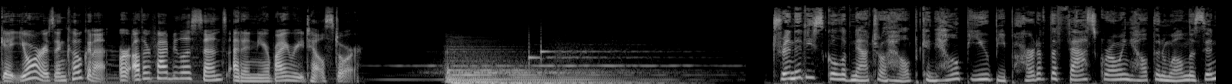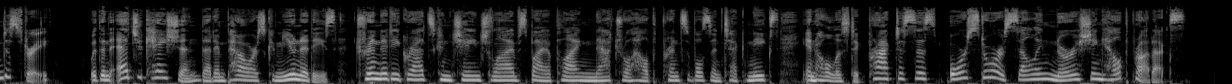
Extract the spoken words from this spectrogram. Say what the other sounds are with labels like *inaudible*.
Get yours in coconut or other fabulous scents at a nearby retail store. Trinity School of Natural Health can help you be part of the fast growing health and wellness industry. With an education that empowers communities, Trinity grads can change lives by applying natural health principles and techniques in holistic practices or stores selling nourishing health products.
